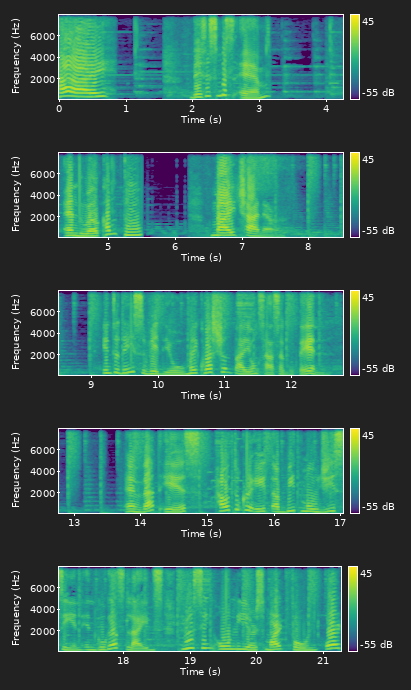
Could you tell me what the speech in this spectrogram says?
Hi! This is Miss M and welcome to my channel. In today's video, may question tayong sasagutin. And that is, how to create a Bitmoji scene in Google Slides using only your smartphone or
